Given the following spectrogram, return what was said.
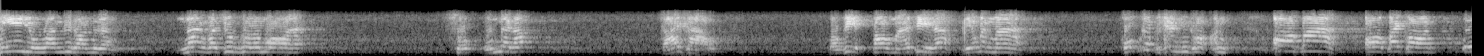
มีอยู่วันที่ดอนเมือง นั่งประชุมครมฮะสุขผมได้รับสายข่าว บอกพี่เป้าหมายพี่แล้วเดี๋ยวมันมา ผมก็เพ่นก่อน ออกมาออกไปก่อน โอ้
